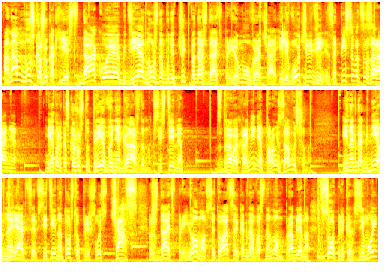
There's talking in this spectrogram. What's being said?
А нам, ну, скажу как есть. Да, кое-где нужно будет чуть подождать приема у врача. Или в очереди, или записываться заранее. Я только скажу, что требования граждан к системе здравоохранения порой завышены. Иногда гневная реакция в сети на то, что пришлось час ждать приема в ситуации, когда в основном проблема в сопельках зимой,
